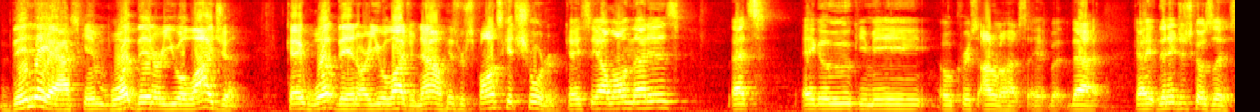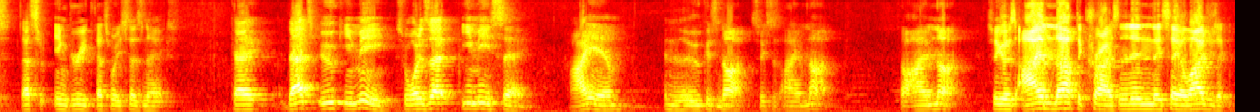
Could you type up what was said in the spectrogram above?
Then they ask him, What then are you Elijah? Okay, what then are you Elijah? Now his response gets shorter. Okay, see how long that is? That's ego ukimi, oh Chris, I don't know how to say it, but that. Okay, then it just goes this. That's in Greek, that's what he says next. Okay, that's uk imi. So what does that imi say? I am, and the uk is not. So he says, I am not. So I am not. So he goes, I am not the Christ. And then they say Elijah's like,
